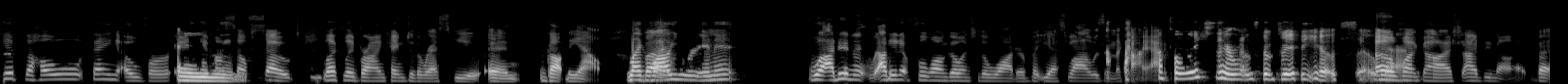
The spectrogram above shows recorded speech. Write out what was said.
tip the whole thing over and get Oh. myself soaked. Luckily, Brian came to the rescue and got me out. Like but- while you were in it, Well, I didn't I didn't full on go into the water, but yes, while I was in the kayak. I wish there was a video. So oh bad. my gosh, I do not. But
